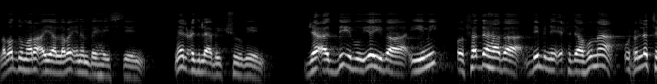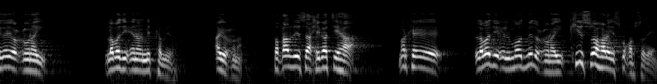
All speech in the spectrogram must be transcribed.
Laba dumara ayaa laba inan bay haysteen. Meel cidlaa bay joogeen. Jaa'a di'bu yey baa yimi oo fa dahaba bibni ixdaahumaa wuxuu la tegay oo cunay. Labadii inan mid ka mida ayuu cunay. Fa qaalat lisaaxibatiha markay labadii ilmood midu cunay kii soo hadhay isku qabsadeen.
